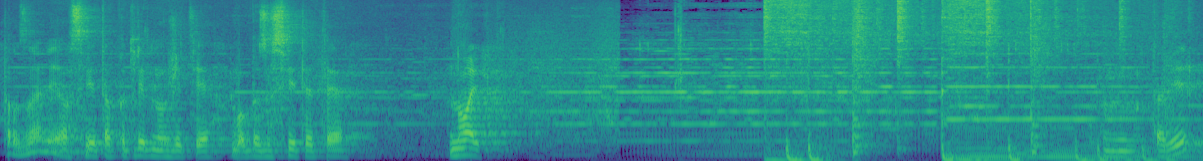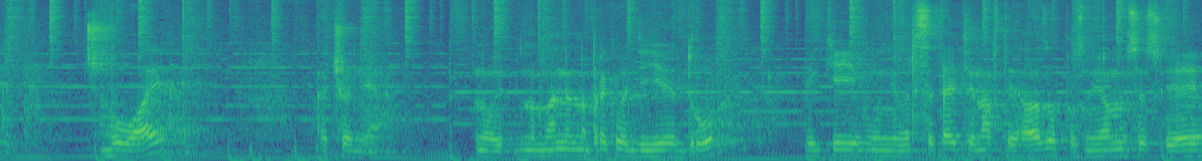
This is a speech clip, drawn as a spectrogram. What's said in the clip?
Та взагалі освіта потрібна в житті, бо без освіти ти ноль. Та вір, буває. А чого ні? Ну, у мене, наприклад, є друг, який в університеті нафти і газу познайомився зі своєю,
